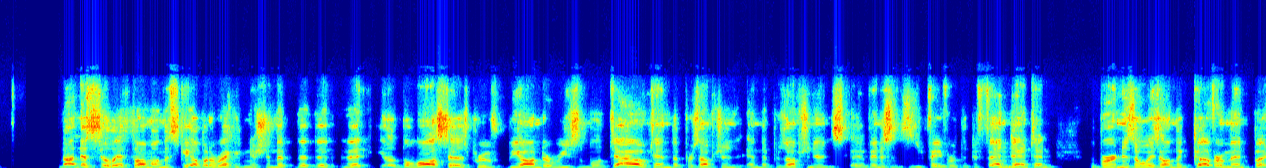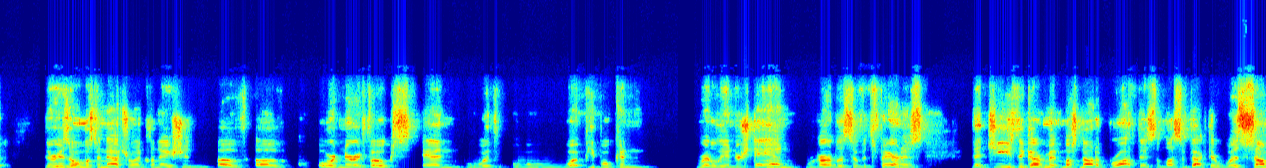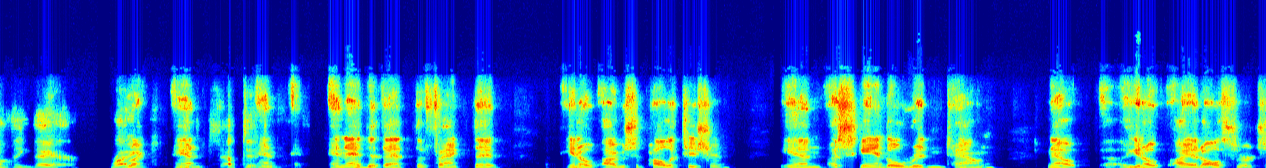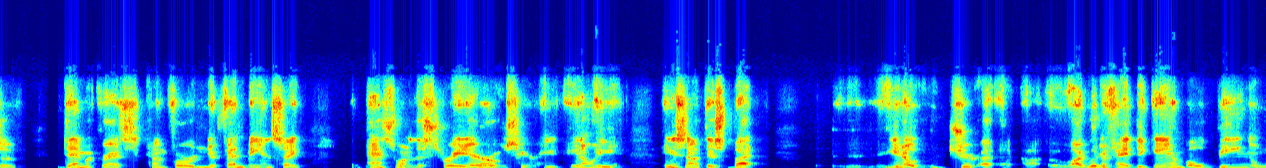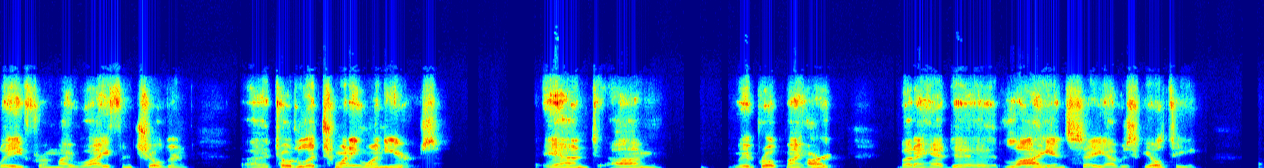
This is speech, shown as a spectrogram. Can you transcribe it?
not necessarily a thumb on the scale, but a recognition that that that, that uh, the law says proof beyond a reasonable doubt, and the presumption and the presumption of innocence is in favor of the defendant, and the burden is always on the government. But there is almost a natural inclination of of ordinary folks and with what people can readily understand, regardless of its fairness, that geez, the government must not have brought this unless, in fact, there was something there, right? Right, and accepted. and and add to that the fact that you know I was a politician in a scandal-ridden town. Now, uh, you know, I had all sorts of Democrats come forward and defend me and say, Pat's one of the straight arrows here. He, you know, he he's not this, but you know, uh, I would have had to gamble being away from my wife and children a total of 21 years. And um, it broke my heart, but I had to lie and say I was guilty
